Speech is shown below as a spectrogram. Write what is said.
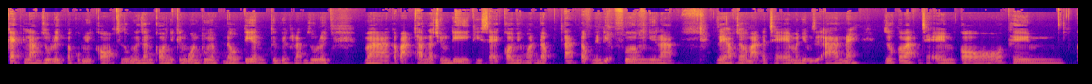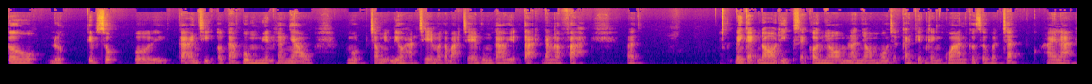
cách làm du lịch và cũng như có giúp người dân có những cái nguồn thu nhập đầu tiên từ việc làm du lịch. Và các bạn tham gia chuyến đi thì sẽ có những hoạt động tác động đến địa phương như là dạy học cho các bạn là trẻ em ở điểm dự án này, giúp các bạn trẻ em có thêm cơ hội được tiếp xúc với các anh chị ở các vùng miền khác nhau, một trong những điều hạn chế mà các bạn trẻ em vùng cao hiện tại đang gặp phải. Và bên cạnh đó thì sẽ có nhóm là nhóm hỗ trợ cải thiện cảnh quan, cơ sở vật chất hay là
